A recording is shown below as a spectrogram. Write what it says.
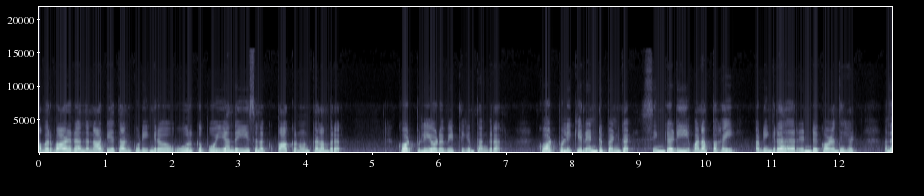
அவர் வாழ்கிற அந்த நாட்டியத்தான் குடிங்கிற ஊருக்கு போய் அந்த ஈசனை பார்க்கணுன்னு கிளம்புறார். கோட்புலியோட வீட்லேயும் தங்குறார். கோட்புலிக்கு ரெண்டு பெண்கள் சிங்கடி வனப்பகை அப்படிங்கிற ரெண்டு குழந்தைகள். அந்த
